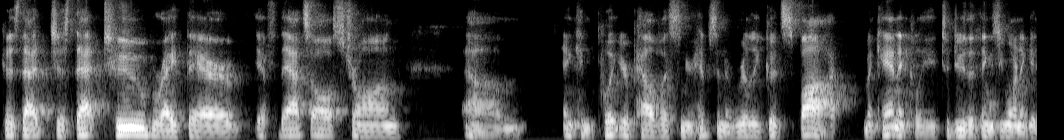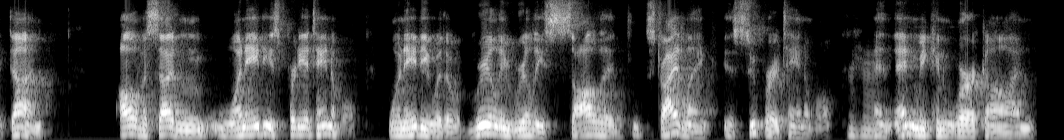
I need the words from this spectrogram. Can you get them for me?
because that just that tube right there if that's all strong um, and can put your pelvis and your hips in a really good spot mechanically to do the things you want to get done all of a sudden 180 is pretty attainable. 180 with a really really solid stride length is super attainable. Mhm. and then we can work on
